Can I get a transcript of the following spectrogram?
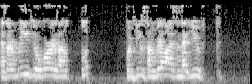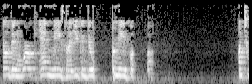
as I read your word, as I look for Jesus, I'm realizing that you building work in me so that you can do for me for, want to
